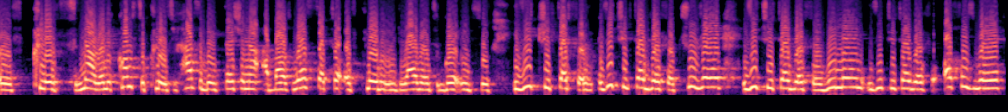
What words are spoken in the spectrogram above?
of clothes. Now, when it comes to clothes, you have to be intentional about what sector of clothing do I want to go into. Is it thrifted for, is it thrifted wear for children? Is it thrifted wear for women? Is it thrifted wear for office wear?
